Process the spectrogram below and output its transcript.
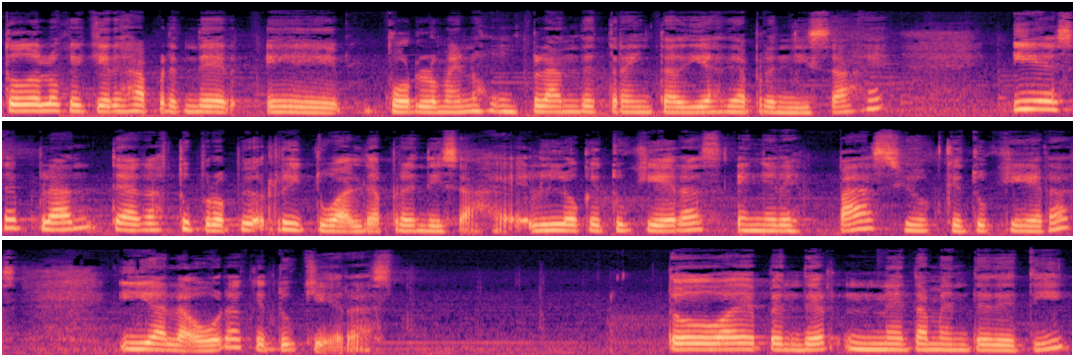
todo lo que quieres aprender, eh, por lo menos un plan de 30 días de aprendizaje y ese plan te hagas tu propio ritual de aprendizaje, lo que tú quieras en el espacio que tú quieras y a la hora que tú quieras. Todo va a depender netamente de ti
